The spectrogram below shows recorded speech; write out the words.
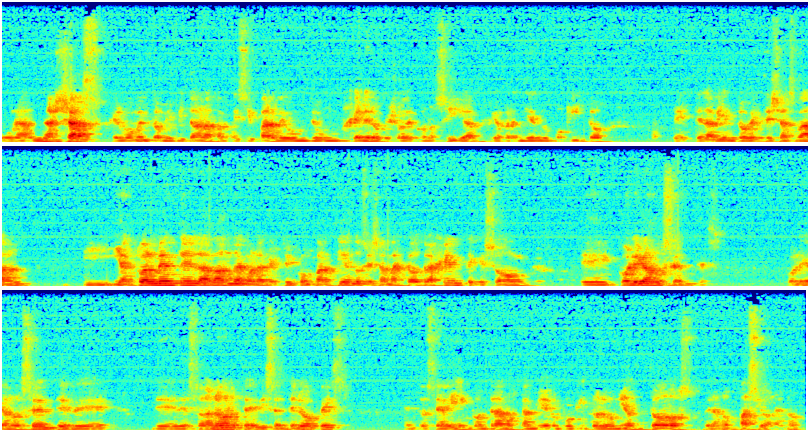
una, jazz que en el momento me invitaron a participar de un, de un género que yo desconocía, fui aprendiendo un poquito, este, la Viento Este Jazz Band, Y, actualmente la banda con la que estoy compartiendo se llama Esta Otra Gente, que son eh, colegas docentes, colegas docentes de, de, Zona Norte, de Vicente López. Entonces ahí encontramos también un poquito la unión todos de las dos pasiones, ¿no?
